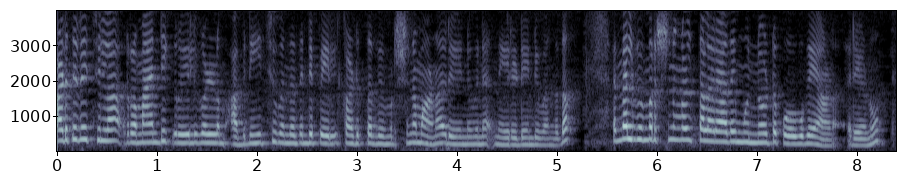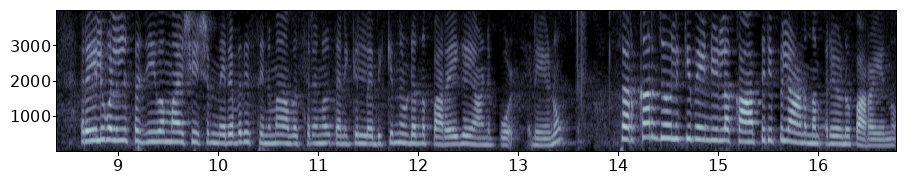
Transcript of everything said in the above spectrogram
അടുത്തിടെ ചില റൊമാന്റിക് റീലുകളിലും അഭിനയിച്ചു എന്നതിന്റെ പേരിൽ കടുത്ത വിമർശനമാണ് രേണുവിന് നേരിടേണ്ടി വന്നത്. എന്നാൽ വിമർശനങ്ങൾ തളരാതെ മുന്നോട്ട് പോവുകയാണ് രേണു. റീലുകളിൽ സജീവമായ ശേഷം നിരവധി സിനിമാ അവസരങ്ങൾ തനിക്ക് ലഭിക്കുന്നുണ്ടെന്ന് പറയുകയാണിപ്പോൾ രേണു. സർക്കാർ ജോലിക്ക് വേണ്ടിയുള്ള കാത്തിരിപ്പിലാണെന്നും രേണു പറയുന്നു.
